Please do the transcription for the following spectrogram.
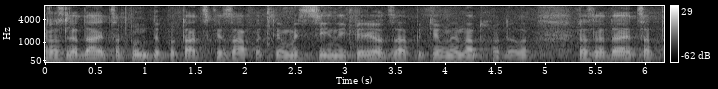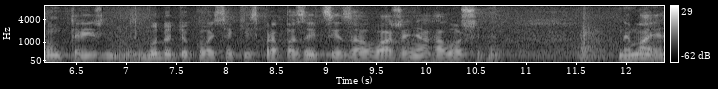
Розглядається пункт депутатські запити. Ми сесійний період запитів не надходило. Розглядається пункт ріжні. Будуть у когось якісь пропозиції, зауваження, оголошення? Немає?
